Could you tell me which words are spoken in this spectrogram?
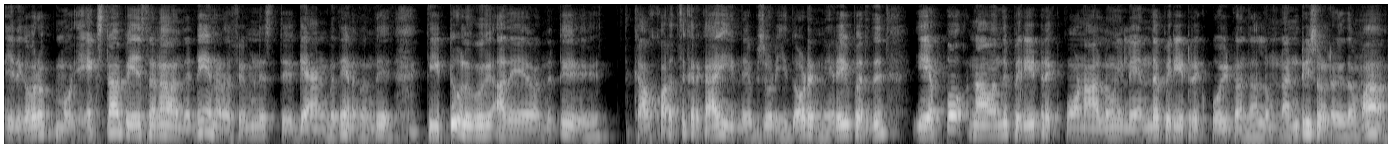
இதுக்கப்புறம் எக்ஸ்ட்ரா பேசினேன்னா வந்துட்டு என்னோடய ஃபெமினிஸ்ட் கேங் வந்து எனக்கு வந்து திட்டு அதை வந்துட்டு க குறைச்சிக்கிறக்காக இந்த எபிசோடு இதோட நிறைவு பெறுது எப்போ நான் வந்து பெரிய ட்ரெக் போனாலும் இல்லை எந்த பெரிய ட்ரெக் போயிட்டு வந்தாலும் நன்றி சொல்கிற விதமாக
